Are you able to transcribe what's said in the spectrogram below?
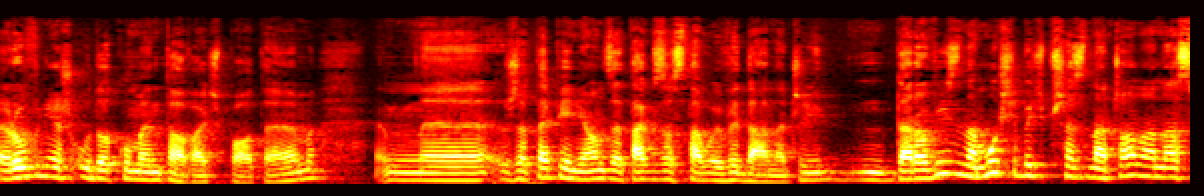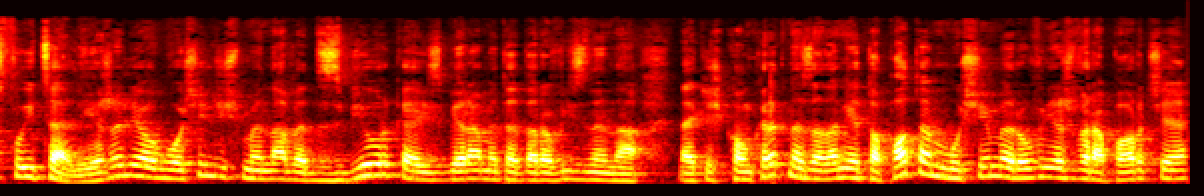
również udokumentować potem, mm, e, że te pieniądze tak zostały wydane. Czyli darowizna musi być przeznaczona na swój cel. Jeżeli ogłosiliśmy nawet zbiórkę i zbieramy te darowizny na, na jakieś konkretne zadanie, to potem musimy również w raporcie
